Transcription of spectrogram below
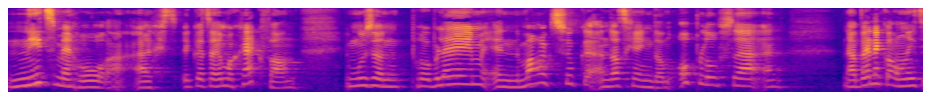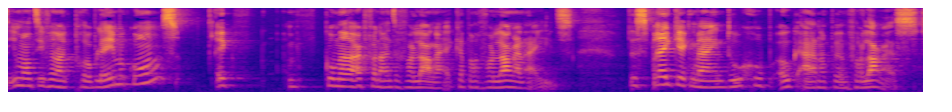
niet meer horen. Echt. Ik werd er helemaal gek van. Ik moest een probleem in de markt zoeken en dat ging dan oplossen. En nou ben ik al niet iemand die vanuit problemen komt. Ik kom heel erg vanuit een verlangen. Ik heb een verlangen naar iets. Dus spreek ik mijn doelgroep ook aan op hun verlangens.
